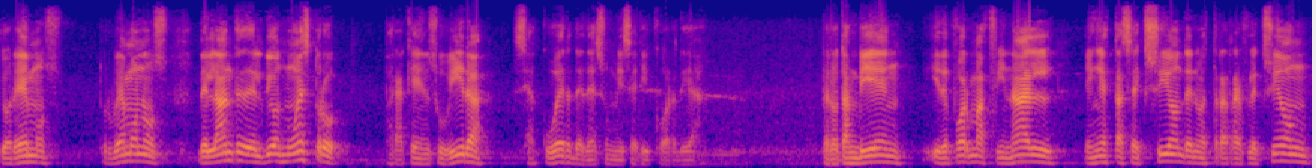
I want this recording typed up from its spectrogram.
lloremos, turbémonos delante del Dios nuestro, para que en su ira se acuerde de su misericordia. Pero también, y de forma final, en esta sección de nuestra reflexión,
